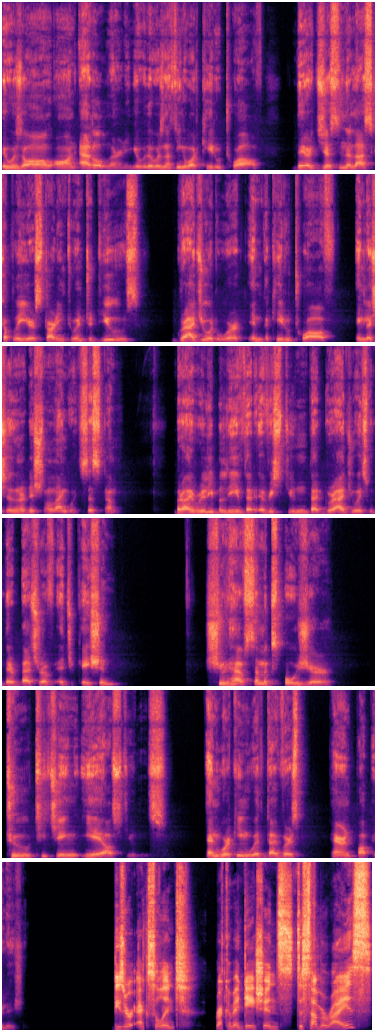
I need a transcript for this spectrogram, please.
it was all on adult learning. It, there was nothing about K to 12. They are just in the last couple of years starting to introduce graduate work in the K to 12 English as an additional language system. But I really believe that every student that graduates with their Bachelor of Education should have some exposure to teaching EAL students and working with diverse parent population. These are excellent recommendations. To summarize,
